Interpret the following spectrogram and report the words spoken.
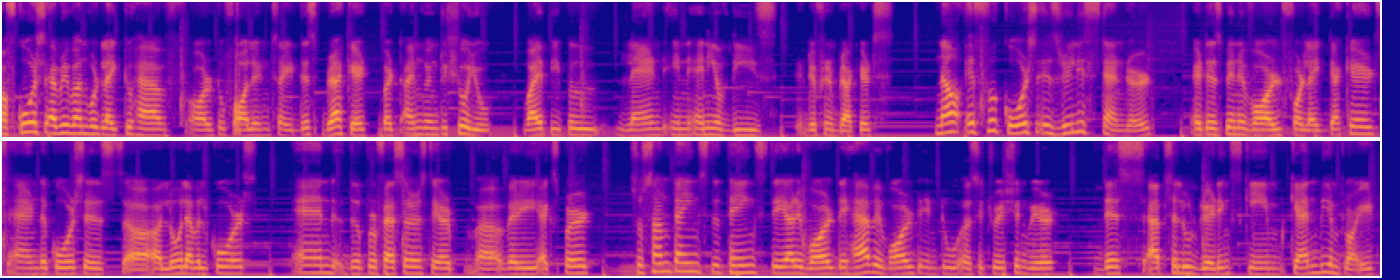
of course everyone would like to have or to fall inside this bracket but i'm going to show you why people land in any of these different brackets. Now if a course is really standard it has been evolved for like decades and the course is uh, a low level course and the professors they are uh, very expert. So sometimes the things they are evolved they have evolved into a situation where this absolute grading scheme can be employed.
